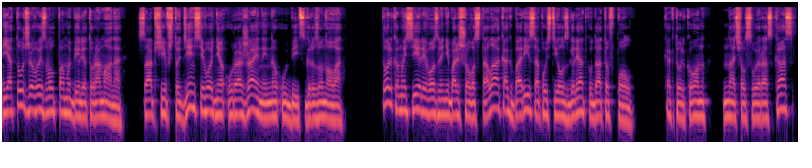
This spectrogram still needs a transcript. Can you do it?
Я тут же вызвал по мобилету Романа, сообщив, что день сегодня урожайный на убийц Грызунова. Только мы сели возле небольшого стола, как Борис опустил взгляд куда-то в пол. Как только он начал свой рассказ,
